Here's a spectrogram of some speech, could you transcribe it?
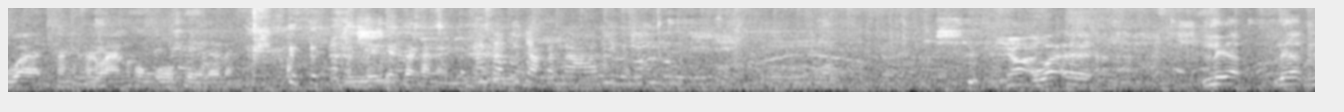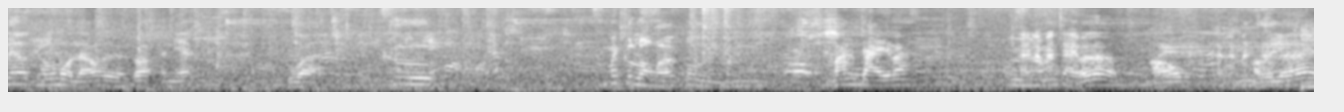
กูว่าทางทางร้านคงโอเคแล้วแหละมันเล็กกันสักขนาดนี้ยอดกูว่าเออเลือกเลือกเลือกทั้งหมดแล้วเออก็อันเนี้ยกูว่าคือไม่ก็ลองมาแล้วตัวอื่นมันมั่นใจปะแต่ละมั่นใจเอปะอเอาแต่ละมั่นใจเอาไปเลย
